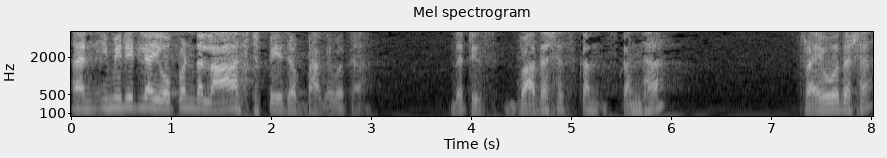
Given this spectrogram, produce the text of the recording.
And immediately I opened the last page of Bhagavata that is Dvadasha Skandha, Trayodasha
